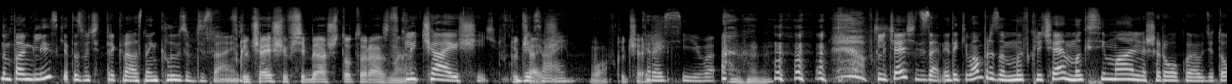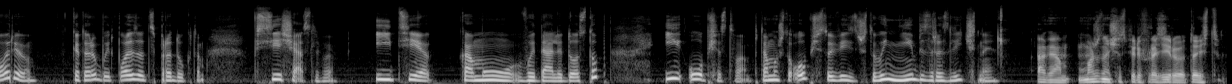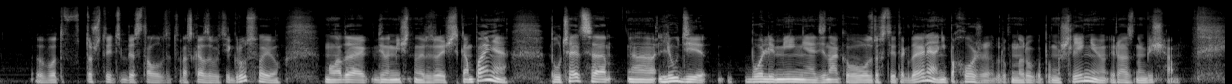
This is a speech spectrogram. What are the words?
Ну, по-английски это звучит прекрасно. Inclusive design. Включающий в себя что-то разное. Включающий, Включающий. дизайн. Во, включающий. Красиво. Мгм. Включающий дизайн. И таким образом мы включаем максимально широкую аудиторию, которая будет пользоваться продуктом. Все счастливы. И те, кому вы дали доступ, и общество. Потому что общество видит, что вы не безразличны. Ага, можно сейчас перефразирую? То есть вот в то, что я тебе стал вот рассказывать игру свою, молодая динамичная развивающаяся компания, получается, э, люди более-менее одинакового возраста и так далее, они похожи друг на друга по мышлению и разным вещам.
